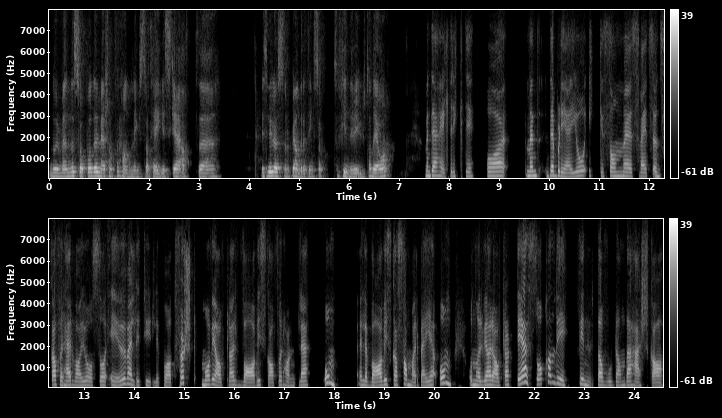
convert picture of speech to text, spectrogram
nordmennene så på det mer sånn forhandlingsstrategiske at eh, hvis vi løsner opp i andre ting, så, så finner vi ut av det òg. Men det er helt riktig. Og, men det ble jo ikke som eh, Sveits ønska, for her var jo også EU veldig tydelig på at først må vi avklare hva vi skal forhandle om eller hva vi skal samarbeide om. Og når vi har avklart det, så kan vi finne ut av hvordan det her skal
